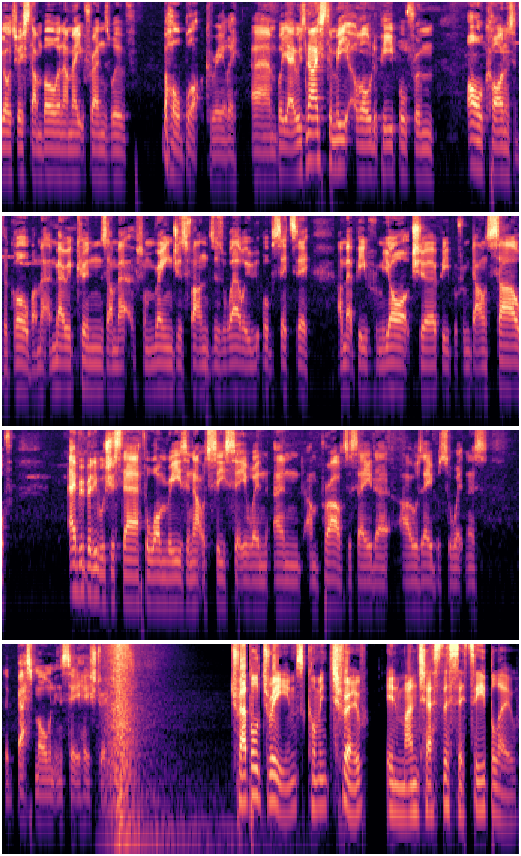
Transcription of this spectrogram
go to Istanbul and I make friends with the whole block really. Um, but yeah, it was nice to meet a load of people from all corners of the globe. I met Americans, I met some Rangers fans as well who love City. I met people from Yorkshire, people from down south. Everybody was just there for one reason, that was to see City win. And I'm proud to say that I was able to witness the best moment in City history. Treble dreams coming true in Manchester City blue.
